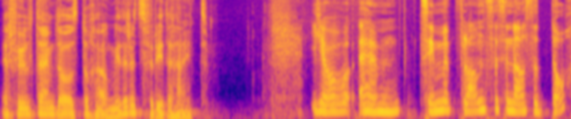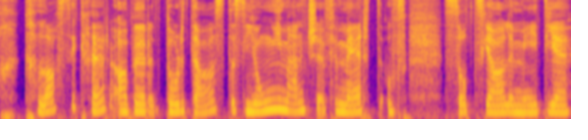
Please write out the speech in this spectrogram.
erfüllt einem das doch auch mit einer Zufriedenheit. Ja, ähm, Zimmerpflanzen sind also doch Klassiker, aber durch das, dass junge Menschen vermehrt auf sozialen Medien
